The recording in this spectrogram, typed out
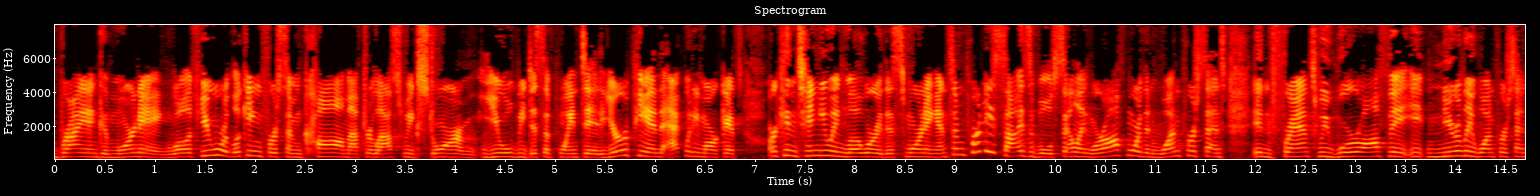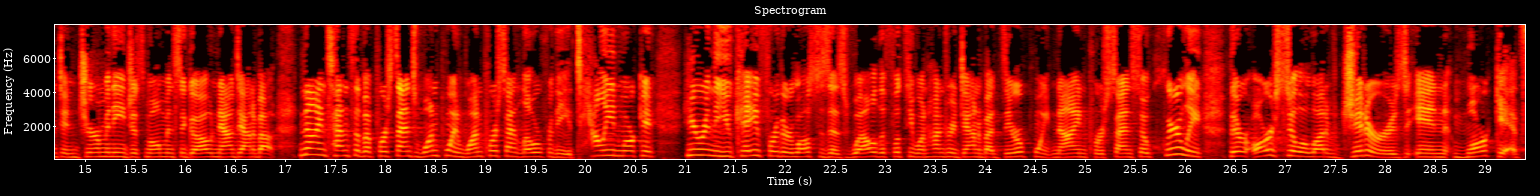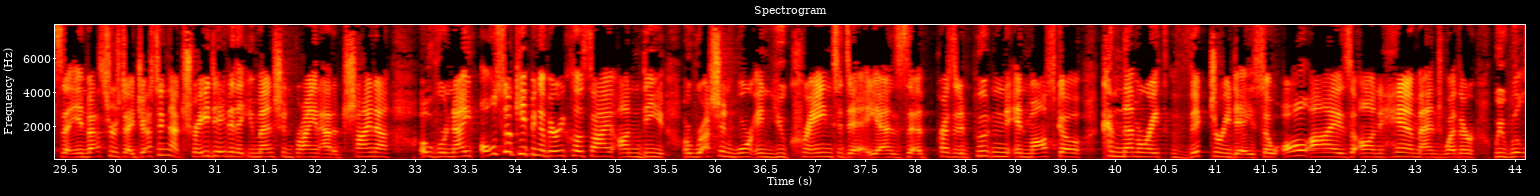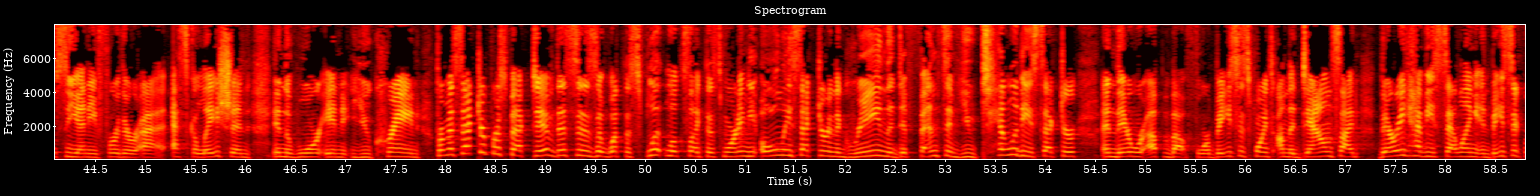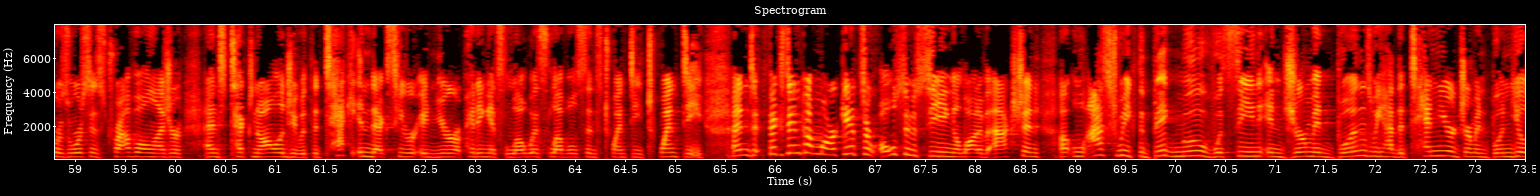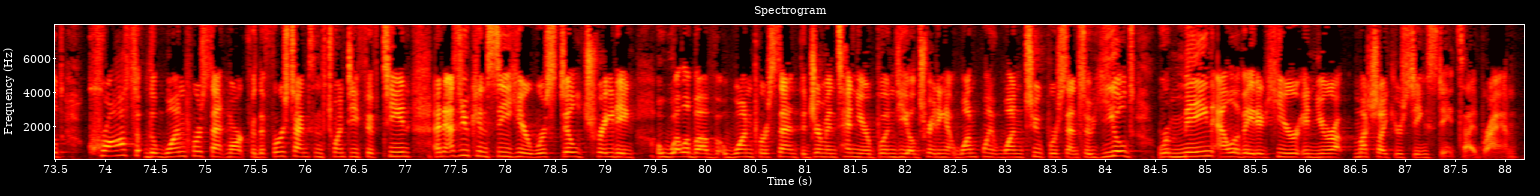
Brian, good morning. Well, if you were looking for some calm after last week's storm, you will be disappointed. European equity markets are continuing lower this morning and some pretty sizable selling. We're off more than 1% in France. We were off nearly 1% in Germany just moments ago, now down about 9 tenths of a percent, 1.1% lower for the Italian market. Here in the UK, further losses as well. The FTSE 100 down about 0.9%. So clearly, there are still a lot of jitters in markets. Investors investors digesting that trade data that you mentioned, Brian, out of China overnight. Also keeping a very close eye on the Russian war in Ukraine today as uh, President Putin in Moscow commemorates Victory Day. So all eyes on him and whether we will see any further uh, escalation in the war in Ukraine. From a sector perspective, this is what the split looks like this morning. The only sector in the green, the defensive utilities sector, and there we're up about four basis points. On the downside, very heavy selling in basic resources, travel, leisure, and technology, with the tech index here in Europe hitting its lowest level since 2020. And fixed income markets are also seeing a lot of action. Uh, last week, the big move was seen in German bunds. We had the 10 year German bund yield cross the 1% mark for the first time since 2015. And as you can see here, we're still trading well above 1%. The German 10 year bund yield trading at 1.12%. So yields remain elevated here in Europe, much like you're seeing stateside, Brian.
